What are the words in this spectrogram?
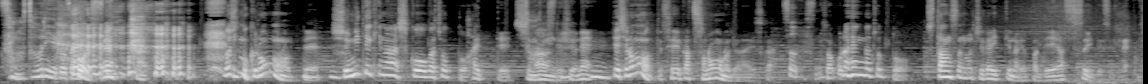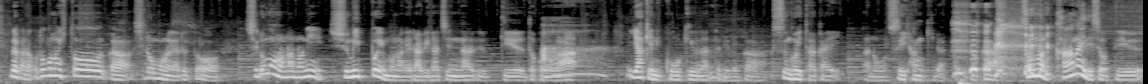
その通りでございます。そうですね。はい、どうしても黒物って趣味的な思考がちょっと入ってしまうんですよね。で、ねうん、白物って生活そのものじゃないですか。そうですね。そこら辺がちょっとスタンスの違いっていうのはやっぱ出やすいですよね。だから男の人が白物やると白物なのに趣味っぽいものを選びがちになるっていうところがやけに高級だったりとかすごい高いあの炊飯器だったりとか そんなの買わないでしょっていう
